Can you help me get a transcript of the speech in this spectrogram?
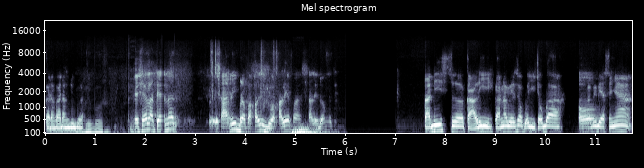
kadang-kadang juga libur. Biasanya latihannya sehari berapa kali? Dua kali apa sekali doang gitu? tadi sekali karena besok uji coba Oh, tapi biasanya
